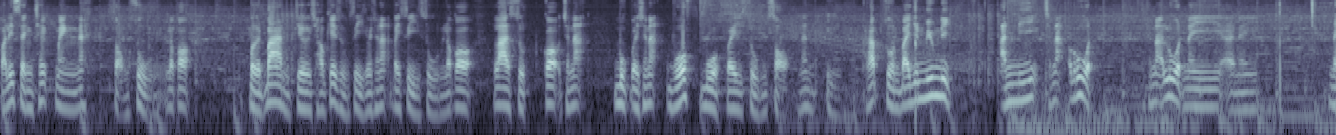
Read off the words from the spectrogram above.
ปารีสแซงต์แชร์กแมงนะ2 0 แล้วก็เปิดบ้านเจอชาวเก้ศูนย์สี่ก็ชนะไป 4-0 แล้วก็ล่าสุดก็ชนะบุกไปชนะวอฟบวกไป0-2 นั่นเองครับ ส่วนไบเยนมิวนิกอันนี้ชนะรวดชนะรวดในในใน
